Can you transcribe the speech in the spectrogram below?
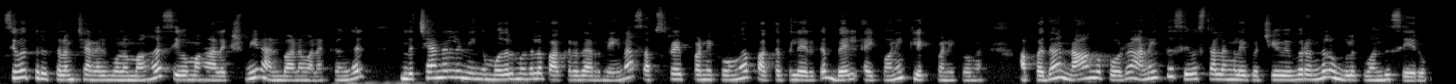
சிவ திருத்தலம் சேனல் மூலமாக சிவமகாலட்சுமியின் அன்பான வணக்கங்கள். இந்த சேனல்ல நீங்க முதல் முதல்ல பாக்குறதா இருந்தீங்கன்னா சப்ஸ்கிரைப் பண்ணிக்கோங்க. பக்கத்துல இருக்க பெல் ஐக்கானை கிளிக் பண்ணிக்கோங்க. அப்பதான் நாங்க போடுற அனைத்து சிவஸ்தலங்களை பற்றிய விவரங்கள் உங்களுக்கு வந்து சேரும்.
